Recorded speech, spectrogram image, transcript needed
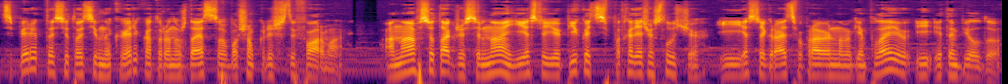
Теперь это ситуативный кэрри, который нуждается в большом количестве фарма. Она все так же сильна, если ее пикать в подходящих случаях, и если играть по правильному геймплею и итем-билду.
